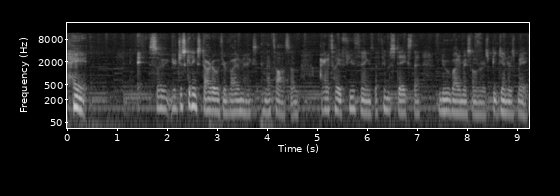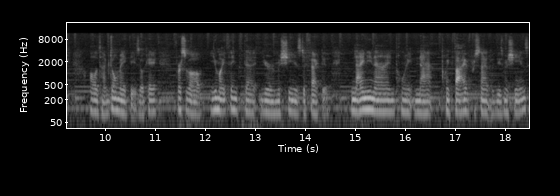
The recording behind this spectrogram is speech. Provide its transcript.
Hey, so you're just getting started with your Vitamix, and that's awesome. I gotta tell you a few things, a few mistakes that new Vitamix owners, beginners make all the time. Don't make these, okay? First of all, you might think that your machine is defective. 99.5% of these machines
